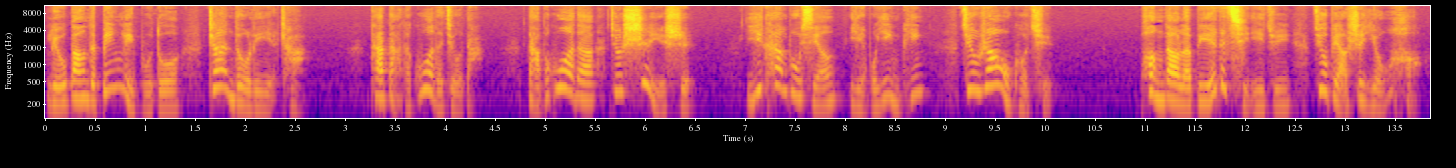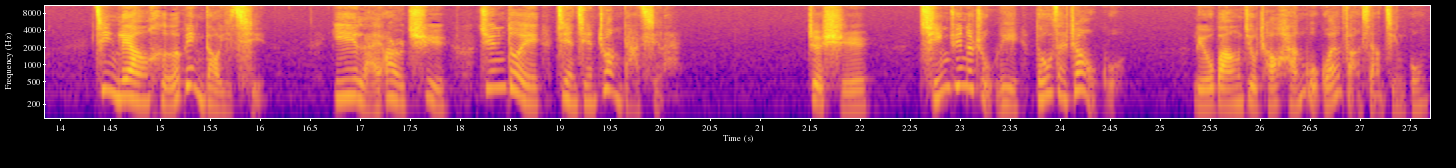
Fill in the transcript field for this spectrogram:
刘邦的兵力不多，战斗力也差，他打得过的就打，打不过的就试一试，一看不行也不硬拼，就绕过去。碰到了别的起义军，就表示友好，尽量合并到一起。一来二去，军队渐渐壮大起来。这时，秦军的主力都在赵国，刘邦就朝函谷关方向进攻。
